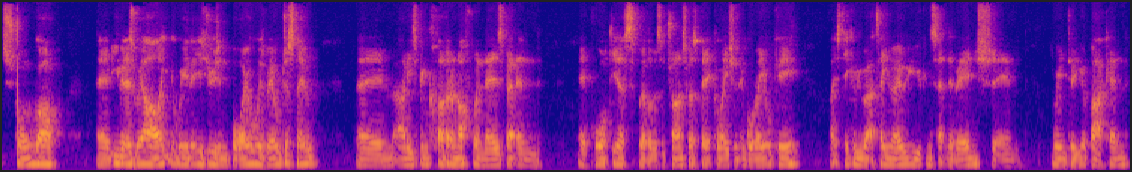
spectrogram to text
stronger. Uh, even as well, I like the way that he's using Boyle as well just now. Um, and he's been clever enough when Nisbet and uh, Porteous, where there was a transfer speculation, to go right. Okay, let's take a wee bit of time out. You can sit on the bench and until you get back in.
